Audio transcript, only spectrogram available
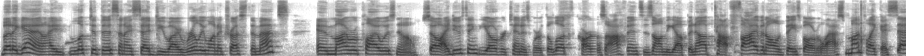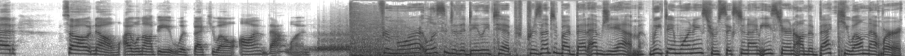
But again, I looked at this and I said, "Do I really want to trust the Mets?" And my reply was no. So I do think the over 10 is worth a look. The Cardinals offense is on the up and up, top 5 in all of baseball over the last month like I said. So no, I will not be with BetQL on that one. For more, listen to the Daily Tip presented by BetMGM. Weekday mornings from 6 to 9 Eastern on the BetQL network,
